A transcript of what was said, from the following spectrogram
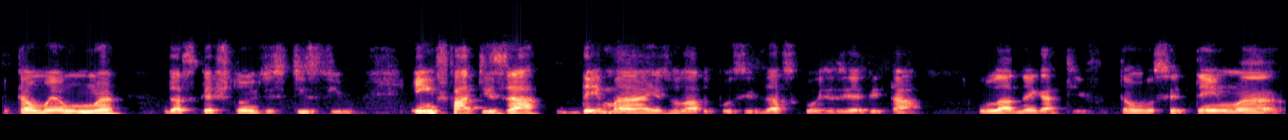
Então, é uma das questões desse desvio. Enfatizar demais o lado positivo das coisas e evitar o lado negativo. Então, você tem uma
